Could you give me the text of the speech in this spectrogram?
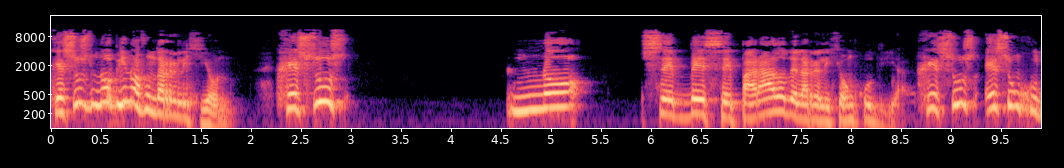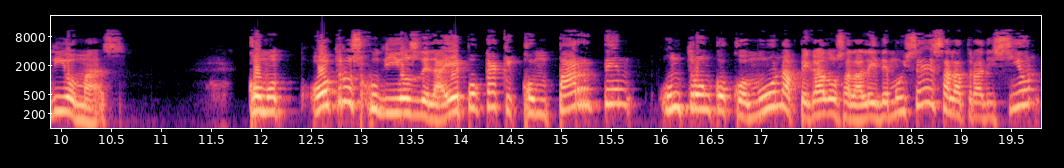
Jesús no vino a fundar religión. Jesús no se ve separado de la religión judía. Jesús es un judío más, como otros judíos de la época que comparten un tronco común apegados a la ley de Moisés, a la tradición,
